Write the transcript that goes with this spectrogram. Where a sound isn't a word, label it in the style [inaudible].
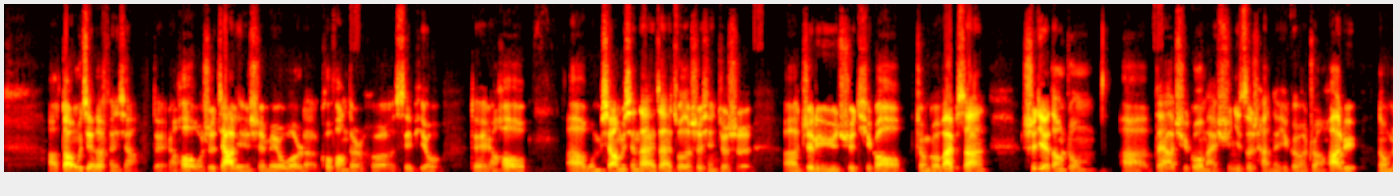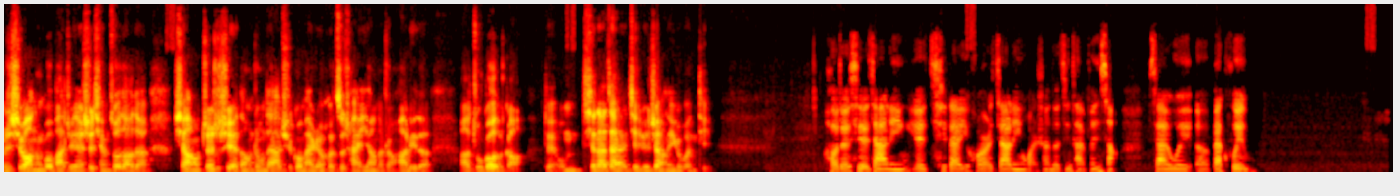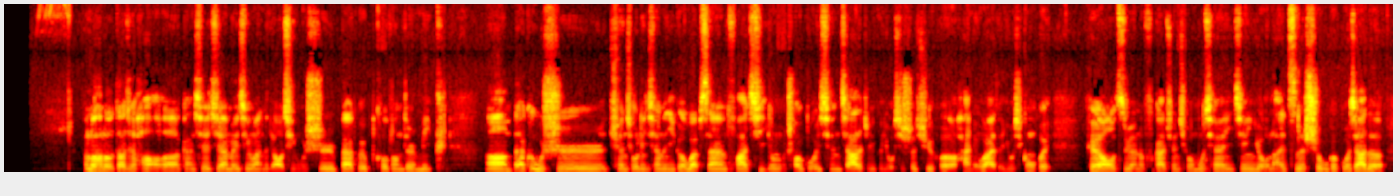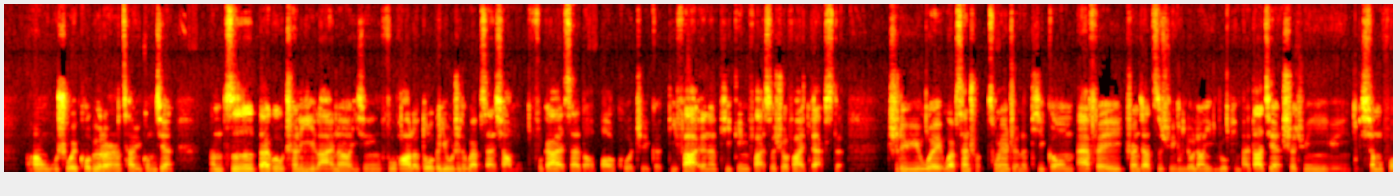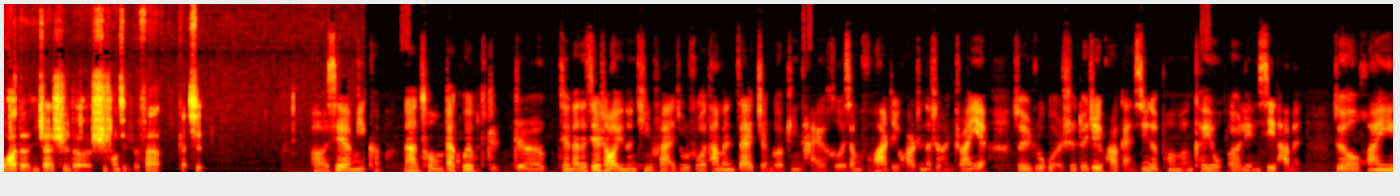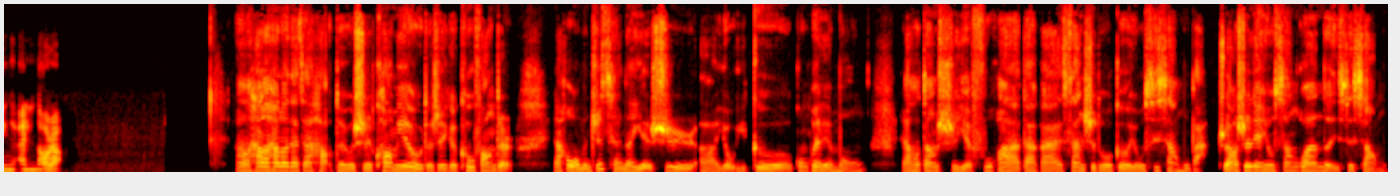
啊，端午节的分享，对，然后我是嘉林，是 m i r r o r 的 co-founder 和 CPO，对，然后啊，我们项目现在在做的事情就是，呃，致力于去提高整个 Web 三世界当中啊，大家去购买虚拟资产的一个转化率。那我们是希望能够把这件事情做到的，像真实世界当中大家去购买任何资产一样的转化率的啊，足够的高。对，我们现在在解决这样的一个问题。好的，谢谢嘉玲，也期待一会儿嘉玲晚上的精彩分享。下一位，呃，Backwave。Hello，Hello，大家好，呃，感谢 GMA 今晚的邀请，我是 Backwave Co-founder Mick。啊，Backwave 是全球领先的一个 Web 三孵化器，拥有超过一千家的这个游戏社区和海内外的游戏公会，KOL 资源呢覆盖全球，目前已经有来自十五个国家的嗯五十位 Co-builder 参与共建。那么自 Backwave 成立以来呢，已经孵化了多个优质的 Web 三项目，覆盖赛道包括这个 DeFi、NFT、GameFi、SocialFi、DEX 等，致力于为 Web 三从从业者呢提供 FA 专家咨询、流量引入、品牌搭建、社群运营、项目孵化等一站式的市场解决方案。感谢。好，谢谢 Mik。那从 Backwave 这这简单的介绍也能听出来，就是说他们在整个平台和项目孵化这一块真的是很专业，所以如果是对这一块感兴趣的朋友们，可以呃联系他们。最后欢迎 Eleonora。嗯，Hello Hello，大家好，对，我是 Commu 的这个 Co-founder。然后我们之前呢也是啊有一个工会联盟，然后当时也孵化了大概三十多个游戏项目吧，主要是炼油相关的一些项目。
